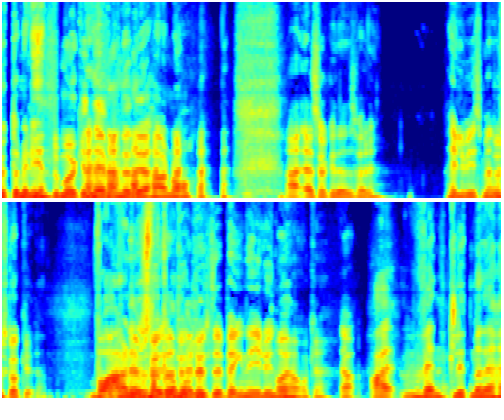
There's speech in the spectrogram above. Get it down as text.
putte med Lyn! Du må jo ikke nevne det her nå. Nei, jeg skal ikke det, dessverre. Heldigvis, men Du skal ikke Hva Skal er det du nevne snakker om? Putte putte pengene i Lyn. Oh, ja, ok. Nei, vent litt med det,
